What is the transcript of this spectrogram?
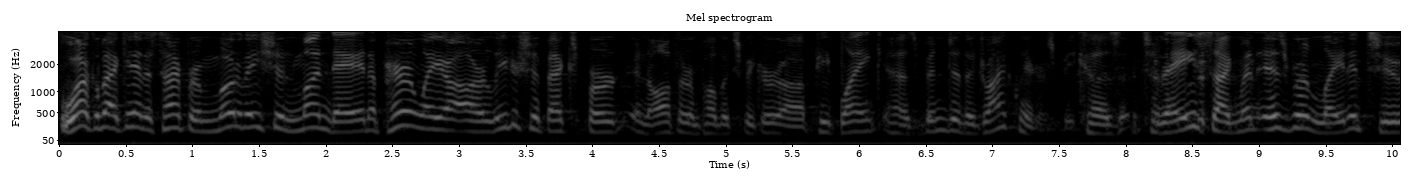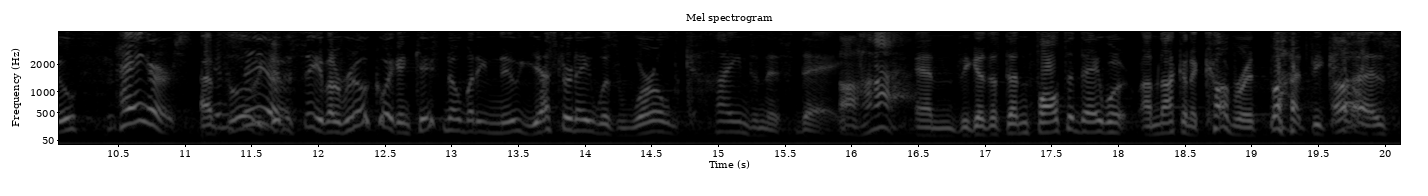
Welcome back in. It's time for Motivation Monday, and apparently our leadership expert and author and public speaker, uh, Pete Blank, has been to the dry cleaners because today's segment is related to hangers. Absolutely, good to see you. good to see you. But real quick, in case nobody knew, yesterday was World Kindness Day. Aha. And because it doesn't fall today, we're, I'm not going to cover it, but because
